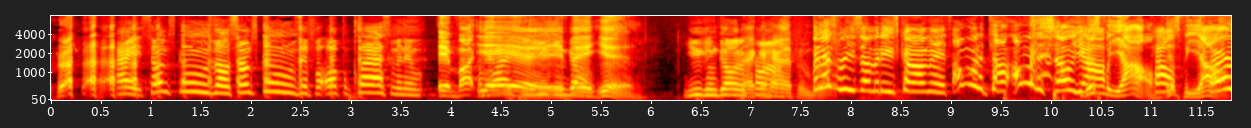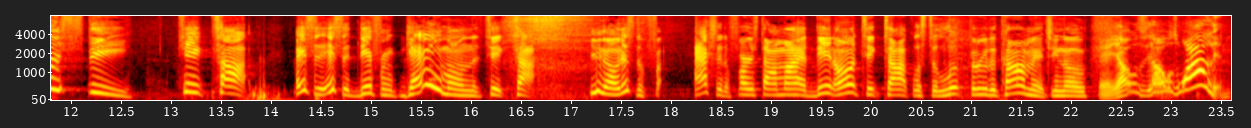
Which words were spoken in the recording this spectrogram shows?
prom. hey, some schools though, some schools if an upperclassman and Invite, yeah, you, you can if go. they- yeah. You can go to That can happen, but let's read some of these comments. I want to talk. I want to show y'all. This for y'all. How This for y'all. Thirsty TikTok. It's a, it's a different game on the TikTok. You know, this the f- actually the first time I had been on TikTok was to look through the comments. You know, And y'all was y'all was wilding.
